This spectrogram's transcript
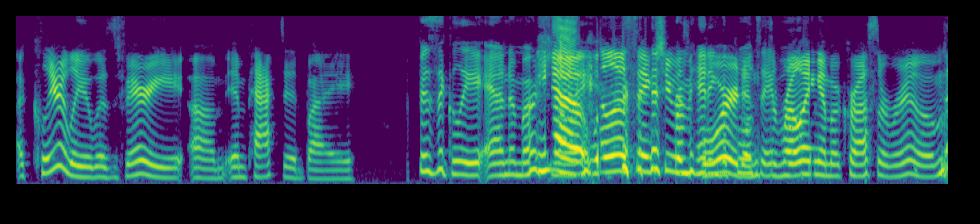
uh, clearly was very um, impacted by physically and emotionally yeah willow saying she was bored and table. throwing him across a room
